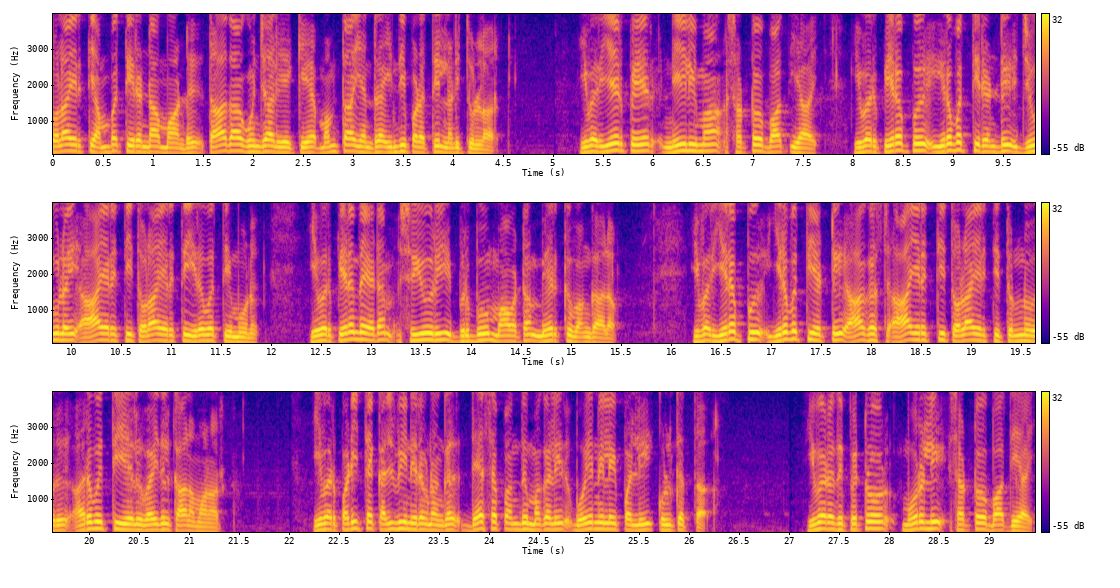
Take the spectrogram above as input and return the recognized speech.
தொள்ளாயிரத்தி ஐம்பத்தி இரண்டாம் ஆண்டு தாதா குஞ்சால் இயக்கிய மம்தா என்ற இந்தி படத்தில் நடித்துள்ளார். இவர் இயற்பெயர் நீலிமா சட்டோபாத்யாய் இவர் பிறப்பு இருபத்தி ரெண்டு ஜூலை ஆயிரத்தி தொள்ளாயிரத்தி இருபத்தி மூணு இவர் பிறந்த இடம் சியூரி பிர்பூம் மாவட்டம் மேற்கு வங்காளம். இவர் இறப்பு இருபத்தி எட்டு ஆகஸ்ட் ஆயிரத்தி தொள்ளாயிரத்தி தொண்ணூறு அறுபத்தி ஏழு வயதில் காலமானார். இவர் படித்த கல்வி நிறுவனங்கள் தேசப்பந்து மகளிர் உயர்நிலைப் பள்ளி கொல்கத்தா. இவரது பெற்றோர் முரளி சட்டோபாத்யாய்.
